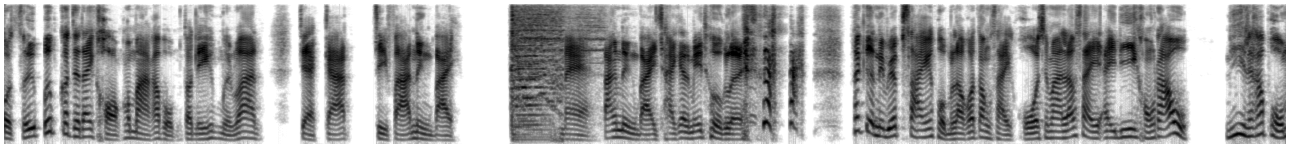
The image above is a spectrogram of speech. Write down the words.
กดซื้อปุ๊บก็จะได้ของเข้ามาครับผม ตอนนี้เหมือนว่าแจกการ์ดสีฟ้าหนึ่งใบแหม่ตั้งหนึ่งใบใช้กันไม่ถูกเลย ถ้าเกิดในเว็บไซต์ครับผมเราก็ต้องใส่โค้ดใช่ไหมแล้วใส่ ID ของเรา นี่แหละครับผม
